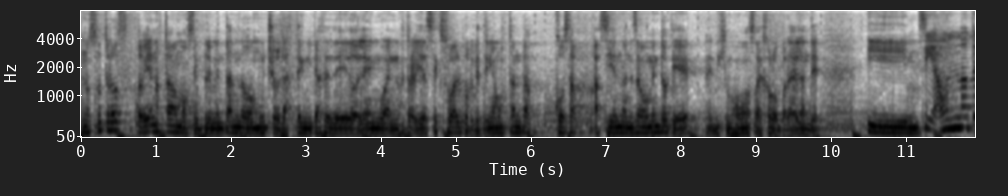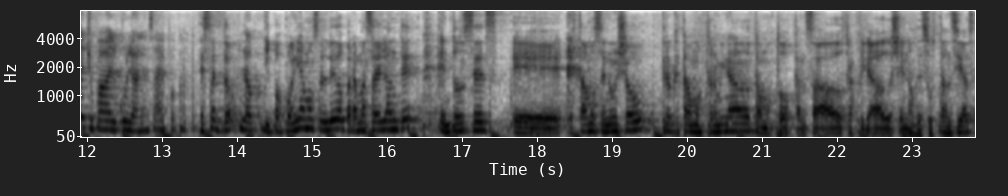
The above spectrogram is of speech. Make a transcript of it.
nosotros todavía no estábamos implementando mucho las técnicas de dedo, lengua en nuestra vida sexual porque teníamos tantas cosas haciendo en ese momento que eh, dijimos vamos a dejarlo para adelante. Y Sí, aún no te chupaba el culo en esa época. Exacto. Loco. Y posponíamos el dedo para más adelante. Entonces eh, estábamos en un show, creo que estábamos terminados, estábamos todos cansados, transpirados, llenos de sustancias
